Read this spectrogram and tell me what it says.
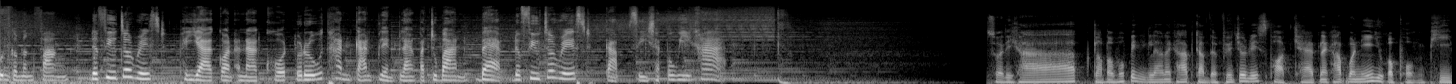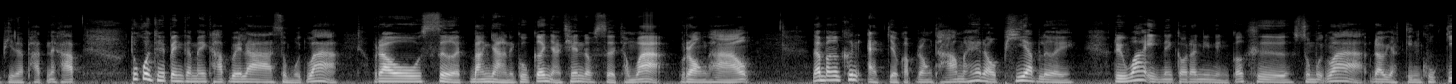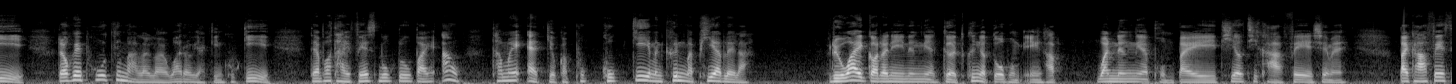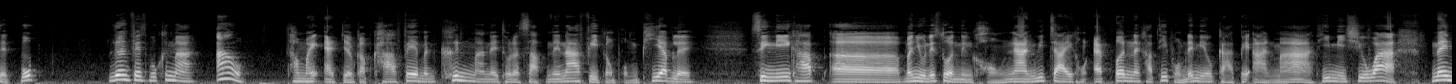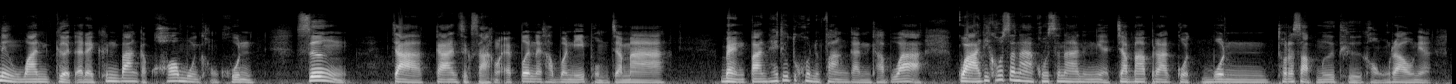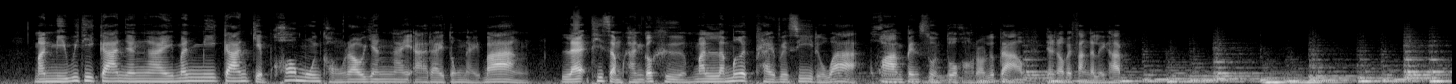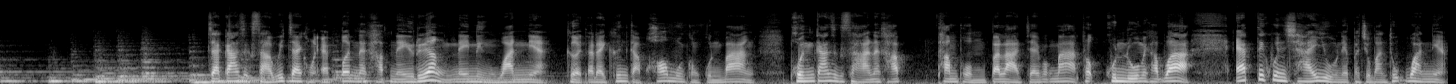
คุณกำลังฟัง The Futurist พยากรณ์อนาคต รู้ทันการเปลี่ยนแปลงปัจจุบัน แบบ The Futurist กับสีชัดปวีค่ะ สวัสดีครับ กลับมาพบกันอีกแล้วนะครับ กับ The Futurist Podcast นะครับ วันนี้อยู่กับผมพีพีรพัฒน์นะครับ ทุกคนเคยเป็นกันไหมครับ เวลาสมมุติว่าเราเสิร์ชบางอย่างใน Google อย่างเช่น เราเสิร์ชคำว่ารองเท้า แล้วมันก็ขึ้นแอดเกี่ยวกับรองเท้ามาให้เราเพียบเลย หรือว่าอีกในกรณีหนึ่งก็คือ สมมุติว่าเราอยากกินคุกกี้ เราแค่พูดขึ้นมาลอยๆว่าเราอยากกินคุกกี้ แต่พอถ่าย Facebook ดูไปเอ้าทำไมแอดเกี่ยวกับคุกกี้มันขึ้นมาเพียบเลยล่ะ หรือว่าอีกกรณีหนึ่งเนี่ยเกิดขึ้นกับตัวผมเองครับ วันหนึ่งเนี่ยผมไปเที่ยวที่คาเฟ่ใช่ไหมไปคาเฟ่เสร็จปุ๊บเลื่อน Facebook ขึ้นมาอ้าวทำไม ad เกี่ยวกับคาเฟ่มันขึ้นมาในโทรศัพท์ในหน้า feed ของผมเพียบเลย สิ่งนี้ครับมันอยู่ในส่วนหนึ่งของงานวิจัยของ Apple นะครับที่ผมได้มีโอกาสไปอ่านมา ที่มีชื่อว่าใน 1 วันเกิดอะไรขึ้นบ้างกับข้อมูลของคุณ ซึ่งจากการศึกษาของ Apple นะครับวันนี้ผมจะมาแบ่งปันให้ทุกๆคนฟังกันครับว่ากว่าที่โฆษณาโฆษณาหนึ่งเนี่ยจะมาปรากฏบนโทรศัพท์มือถือของเราเนี่ยมันมีวิธีการยังไง มันมีการเก็บข้อมูลของเรายังไงอะไรตรงไหนบ้าง และที่สำคัญก็คือมันละเมิด Privacy หรือว่าความเป็นส่วนตัวของเราหรือเปล่า เดี๋ยวเราไปฟังกันเลยครับ จากการศึกษาวิจัยของ Apple นะครับในเรื่องใน 1 วันเนี่ยเกิดอะไรขึ้นกับข้อมูลของคุณบ้าง ผลการศึกษานะครับทำผมประหลาดใจมากๆ เพราะคุณรู้ไหมครับว่าแอปที่คุณใช้อยู่ในปัจจุบันทุกวันเนี่ย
